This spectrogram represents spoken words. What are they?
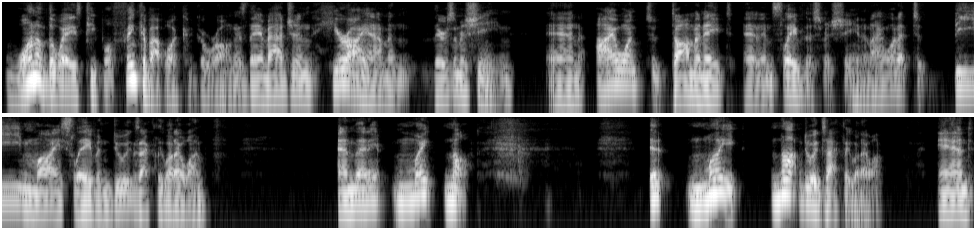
one of the ways people think about what could go wrong is they imagine here I am and there's a machine and I want to dominate and enslave this machine and I want it to be my slave and do exactly what I want. And then it might not. It might not do exactly what I want. And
